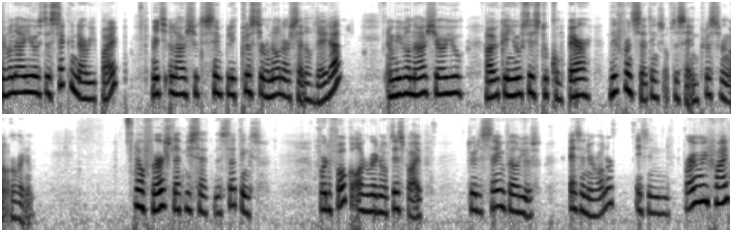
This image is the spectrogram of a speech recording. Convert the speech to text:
We will now use the secondary pipe, which allows you to simply cluster another set of data. And we will now show you how we can use this to compare different settings of the same clustering algorithm. Now first, let me set the settings for the focal algorithm of this pipe to the same values as in the other, is in the primary pipe,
